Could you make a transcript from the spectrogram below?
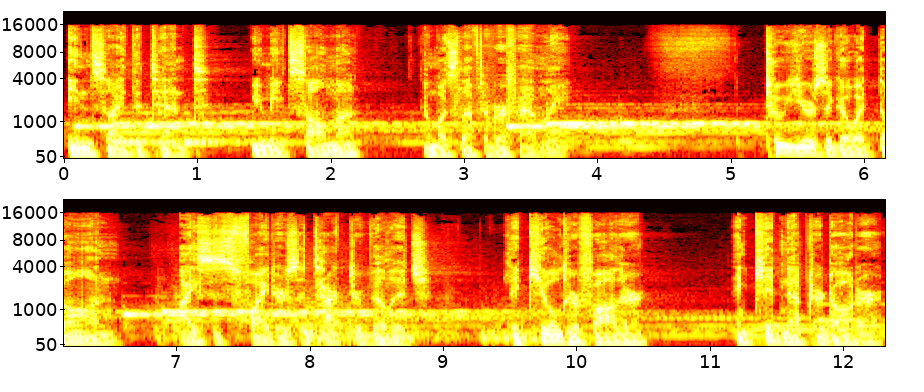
Inside the tent, we meet Salma and what's left of her family. Two years ago at dawn, ISIS fighters attacked her village. They killed her father and kidnapped her daughter.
